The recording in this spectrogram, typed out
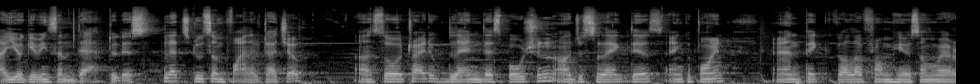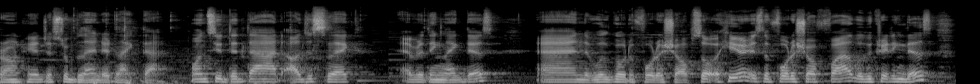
uh, you're giving some depth to this. Let's do some final touch up uh, so try to blend this portion or just select this anchor point and pick color from here somewhere around here just to blend it like that. Once you did that I'll just select everything like this and we'll go to Photoshop. So here is the Photoshop file. We'll be creating this.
